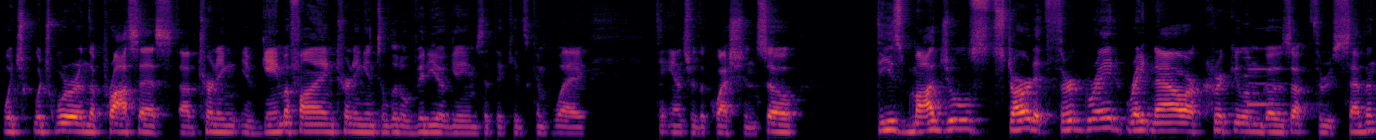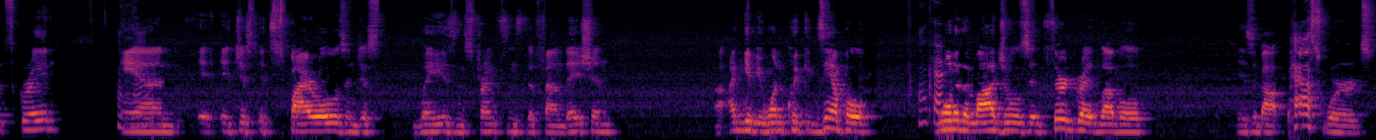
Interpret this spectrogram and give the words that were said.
which which we're in the process of turning of gamifying, turning into little video games that the kids can play to answer the question. So these modules start at third grade. Right now, our curriculum goes up through seventh grade, mm-hmm. and it, it, just it spirals and just lays and strengthens the foundation. Uh, I can give you one quick example. Okay. One of the modules in third grade level is about passwords,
